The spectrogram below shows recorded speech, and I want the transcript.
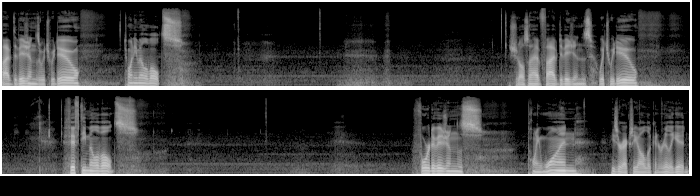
Five divisions, which we do, 20 millivolts. Should also have five divisions, which we do. 50 millivolts. Four divisions, 0.1. These are actually all looking really good.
